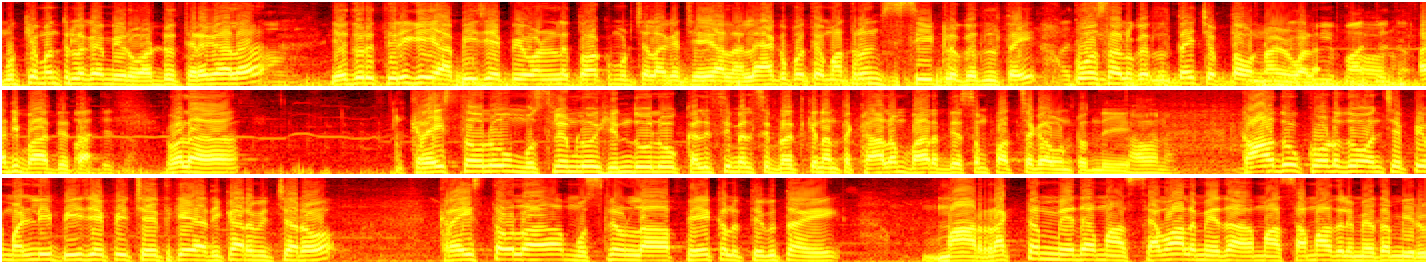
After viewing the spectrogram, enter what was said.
ముఖ్యమంత్రులుగా మీరు అడ్డు తిరగాల? ఎదురు తిరిగి ఆ బీజేపీ వాళ్ళని తోకముడ్చేలాగా చేయాలా? లేకపోతే మాత్రం సీట్లు కదులుతాయి కోసాలు కదులుతాయి చెప్తా ఉన్నాం ఇవాళ. అది బాధ్యత. బాధ్యత. ఇవాళ క్రైస్తవులు ముస్లింలు హిందువులు కలిసిమెలిసి బ్రతికినంత కాలం భారతదేశం పచ్చగా ఉంటుంది. అవును. కాదు కూడదు అని చెప్పి మళ్ళీ బీజేపీ చేతికే అధికారం ఇచ్చారో? క్రైస్తవుల ముస్లింల పేకలు తెగుతాయి. మా రక్తం మీద మా శవాల మీద మా సమాధుల మీద మీరు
